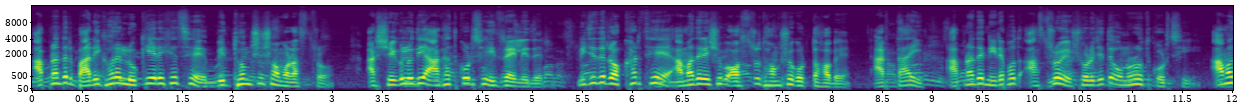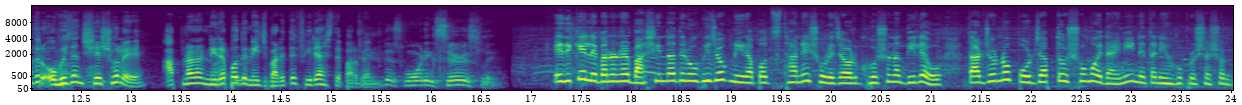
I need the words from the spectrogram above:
আপনাদের বাড়িঘরে লুকিয়ে রেখেছে বিধ্বংসী সমরাস্ত্র। আর সেগুলো দিয়ে আঘাত করছে ইসরায়েলিদের। নিজেদের রক্ষার্থে আমাদের এসব অস্ত্র ধ্বংস করতে হবে। আর তাই আপনাদের নিরাপদ আশ্রয়ে সরে যেতে অনুরোধ করছি। আমাদের অভিযান শেষ হলে আপনারা নিরাপদে নিজ বাড়িতে ফিরে আসতে পারবেন। এদিকে লেবাননের বাসিন্দাদের অভিযোগ, নিরাপদ স্থানে সরে যাওয়ার ঘোষণা দিলেও তার জন্য পর্যাপ্ত সময় দেয়নি নেতানিয়াহু প্রশাসন।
